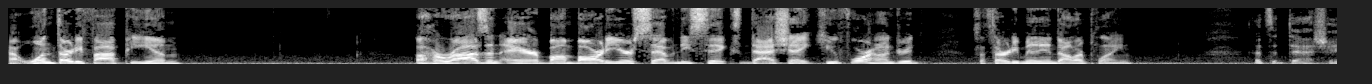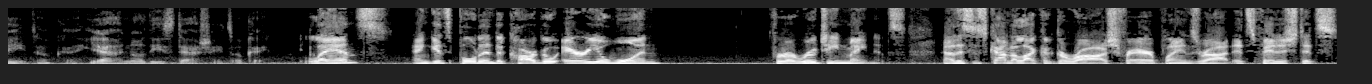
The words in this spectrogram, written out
at 1:35 p.m., a Horizon Air Bombardier 76-8 Q400, it's a $30 million plane, That's a Dash 8. Okay. Yeah, I know these Dash 8s. Okay. lands and gets pulled into cargo area one for a routine maintenance. Now, this is kind of like a garage for airplanes, right? It's finished its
